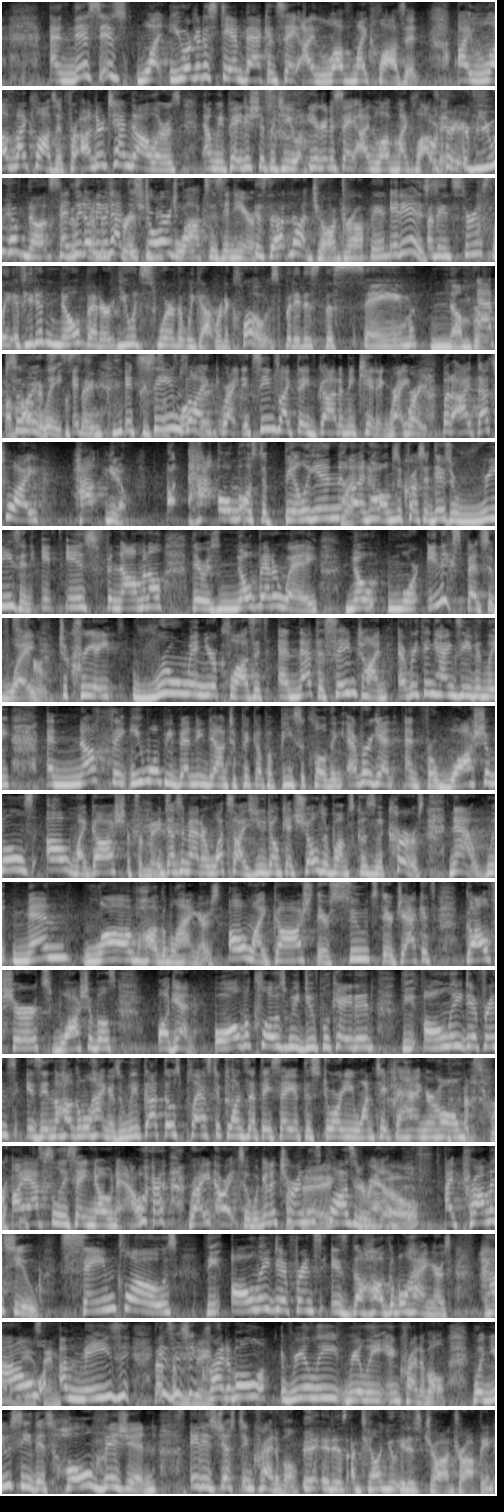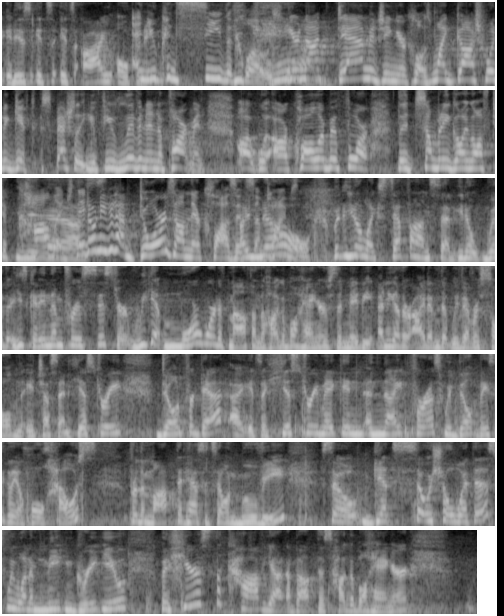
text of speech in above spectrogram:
And this is what you are going to stand back and say, I love my closet. I love my closet. For under $10, and we pay to ship it to you, you're going to say, I love my closet. Okay, if you have not seen And we don't even have the storage before, boxes in here. Is that not jaw-dropping? It is. I mean, seriously, if you didn't know better, you would swear that we got rid of clothes, but it is the same number Absolutely. of items, It's the It- same pe- it pieces seems of clothing. like right. It seems like they've got to be kidding, right? Right. But I, that's why how you know. Uh, ha- almost a billion Right. in homes across it. There's a reason. It is phenomenal. There is no better way, no more inexpensive way to create room in your closets. And at the same time, everything hangs evenly and nothing, you won't be bending down to pick up a piece of clothing ever again. And for washables, oh my gosh. It's amazing. It doesn't matter what size. You don't get shoulder bumps because of the curves. Now, men love huggable hangers. Oh my gosh, their suits, their jackets, golf shirts, washables. Well, again, all the clothes we duplicated, the only difference is in the huggable hangers. And we've got those plastic ones that they say at the store, you want to take the hanger home. That's right. I absolutely say no now, right? All right, so we're gonna turn this closet around. I promise you, same clothes, the only difference is the huggable hangers. Isn't that How amazing? amazing. That's is this amazing. incredible? Really, really incredible. When you see this whole vision, it is just incredible. It- it is. I'm telling you, it is jaw-dropping. It is. It's. It's eye-opening. And you can see the You clothes. You're not damaging your clothes. My gosh, what a gift, especially if you live in an apartment. Uh, our caller before, the, somebody going off to college. They don't even have doors on their closets I sometimes. know, but you know, like Stefan said, you know, whether he's getting them for his sister, we get more word of mouth on the huggable hangers than maybe any other item that we've ever sold in HSN history. Don't forget, uh, it's a history-making night for us. We built basically a whole house for the mop that has its own movie. So get social with us. We want to meet and greet you. But here's the caveat about this huggable hanger.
